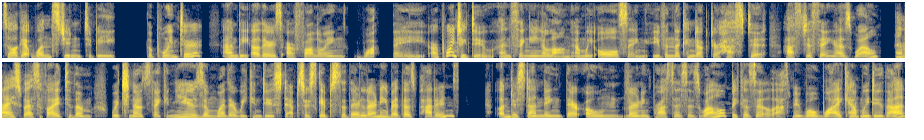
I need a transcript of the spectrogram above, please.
So I'll get one student to be the pointer, and the others are following what they are pointing to and singing along. And we all sing. Even the conductor has to has to sing as well. And I specified to them which notes they can use and whether we can do steps or skips. So they're learning about those patterns, understanding their own learning process as well, because they'll ask me, well, why can't we do that?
